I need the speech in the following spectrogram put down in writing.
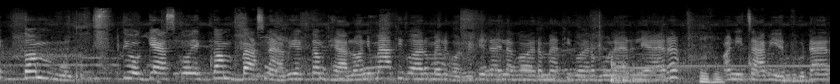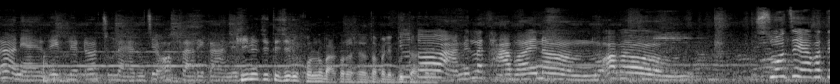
एकदम त्यो ग्यासको एकदम बास्नाहरू एकदम फ्यालो अनि माथि गएर मैले घरबेटी दाइलाई गएर माथि गएर बोलाएर ल्याएर अनि चाबीहरू फुटाएर अनि रेगुलेटर चुल्हाहरू चाहिँ अफ पारेका हामी किन चाहिँ त्यसरी खोल्नु भएको रहेछ तपाईँले त्यो त हामीलाई थाहा भएन। अब सोचे अब त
